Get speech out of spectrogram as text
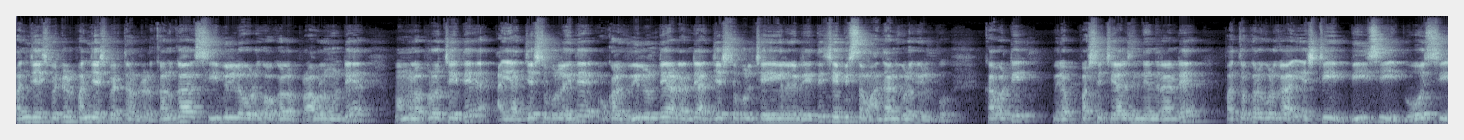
పని చేసి పెట్టాడు పని చేసి పెడతా ఉంటాడు. కనుక సిబిల్లో కూడా ఒకవేళ ప్రాబ్లం ఉంటే మమ్మల్ని అప్రోచ్ అయితే అవి అడ్జస్టబుల్ అయితే ఒకవేళ వీలుంటే అంటే అడ్జస్టబుల్ చేయగలిగేది అయితే చేపిస్తాం దానికి కూడా హెల్ప్. కాబట్టి మీరు ఫస్ట్ చేయాల్సింది ఏంటంటే ప్రతి ఒక్కరు కూడా ఎస్టీ బీసీ ఓసీ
